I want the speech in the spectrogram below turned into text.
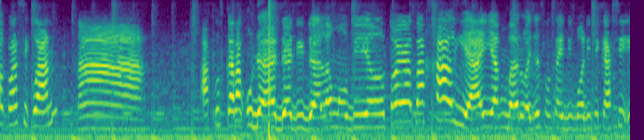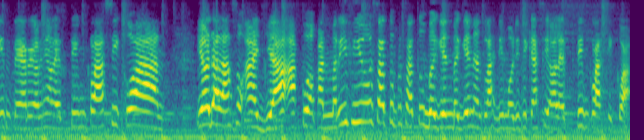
Oke, sobat klasikuan. Nah, aku sekarang udah ada di dalam mobil Toyota Calya yang baru aja selesai dimodifikasi interiornya oleh tim Klasikuan. Ya udah langsung aja aku akan mereview satu persatu bagian-bagian yang telah dimodifikasi oleh tim Klasikuan.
